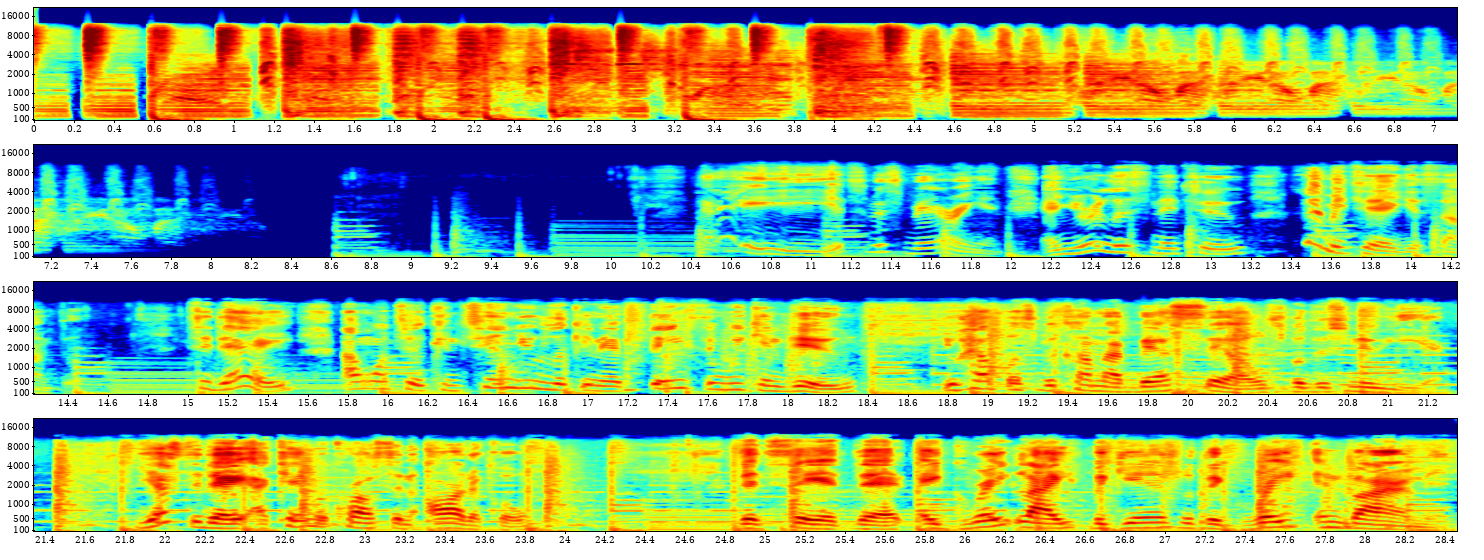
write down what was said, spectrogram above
Hey, it's Miss Marion, and you're listening to Let Me Tell You Something. Today, I want to continue looking at things that we can do to help us become our best selves for this new year. Yesterday, I came across an article that said that a great life begins with a great environment.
